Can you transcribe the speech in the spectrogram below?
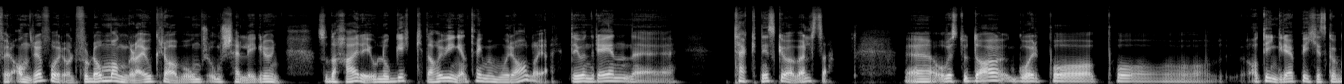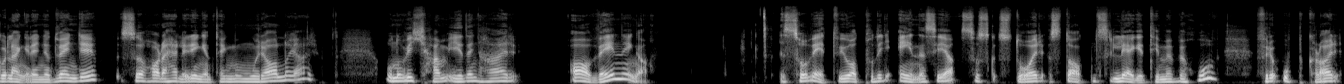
for andre forhold, for da mangler jo kravet om, om skjellig grunn. Så det her er jo logikk, det har jo ingenting med moral å gjøre. Det er jo en ren eh, teknisk øvelse. Eh, og hvis du da går på, på at inngrepet ikke skal gå lenger enn nødvendig, så har det heller ingenting med moral å gjøre. Og når vi kommer i denne avveininga, så vet vi jo at på den ene sida så står statens legitime behov for å oppklare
